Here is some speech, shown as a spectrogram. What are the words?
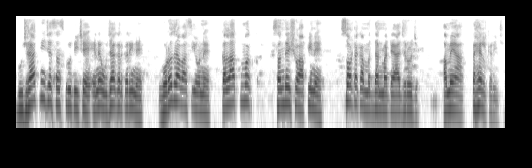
ગુજરાતની જે સંસ્કૃતિ છે એને ઉજાગર કરીને વડોદરાવાસીઓને કલાત્મક સંદેશો આપીને સો ટકા મતદાન માટે આજરોજ અમે આ પહેલ કરી છે.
